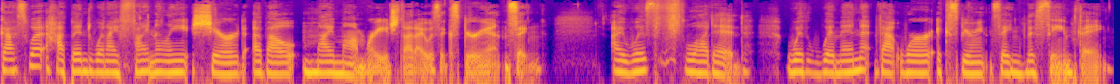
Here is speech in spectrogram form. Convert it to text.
Guess what happened when I finally shared about my mom rage that I was experiencing? I was flooded with women that were experiencing the same thing.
